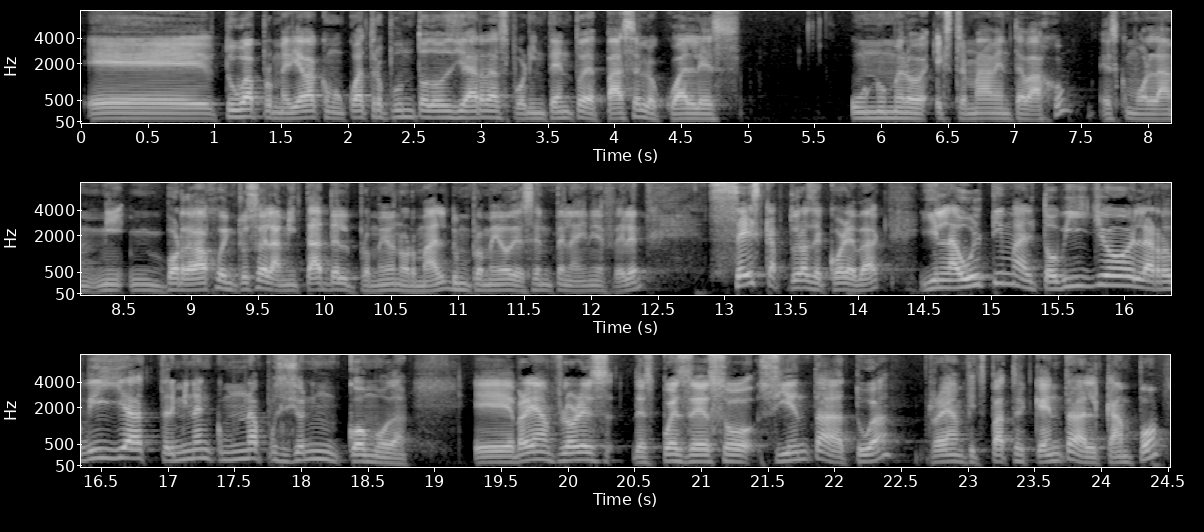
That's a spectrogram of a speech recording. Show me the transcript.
eh, Tua promediaba como 4.2 yardas por intento de pase, lo cual es un número extremadamente bajo. Es como la, por debajo incluso de la mitad del promedio normal, de un promedio decente en la NFL seis capturas de coreback y en la última el tobillo la rodilla terminan con una posición incómoda. Eh, Brian Flores después de eso sienta a Tua, Ryan Fitzpatrick entra al campo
